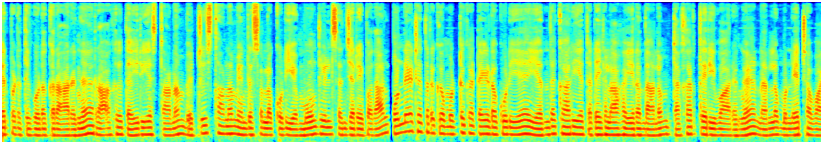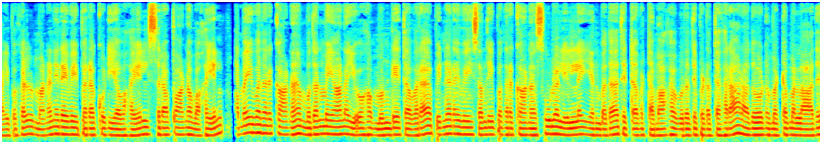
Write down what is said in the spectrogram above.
ஏற்படுத்தி கொடுக்கிறாருங்க. ராகு தைரியஸ்தானம் வெற்றி ஸ்தானம் என்று சொல்லக்கூடிய மூன்றில் சஞ்சரிப்பதால் முன்னேற்றத்திற்கு முட்டுக்கட்டையிடக்கூடிய எந்த காரிய தடைகளாக இருந்தாலும் தகர்த்தெறிவாருங்க. நல்ல முன்னேற்ற வாய்ப்புகள் மனநிறைவை பெறக்கூடிய வகையில் சிறப்பான வகையில் அமைவதற்கான முதன்மையான யோகம் உண்டே தவிர பின்னடைவை சந்திப்பதற்கான சூழல் இல்லை என்பதை திட்டவட்டமாக உறுதிப்படுத்துகிறார். அதோடு மட்டுமல்லாது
